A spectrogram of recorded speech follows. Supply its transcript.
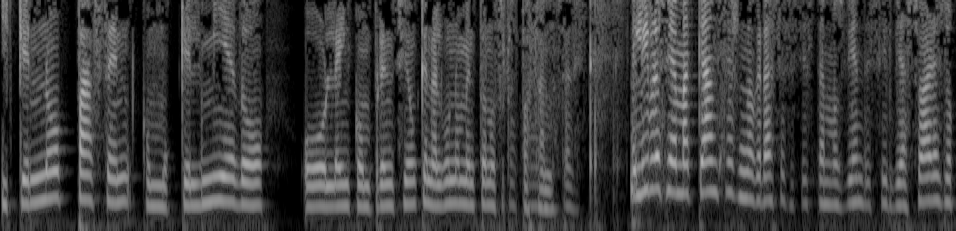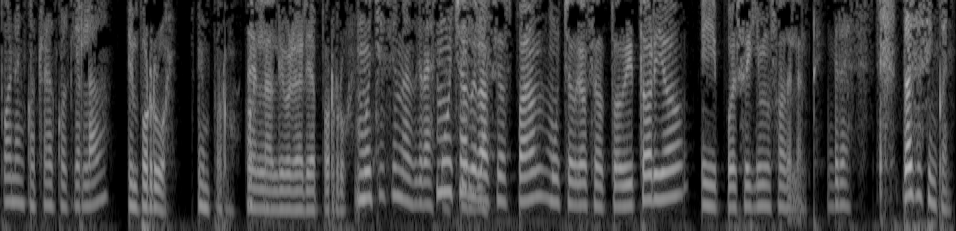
y que no pasen como que el miedo o la incomprensión que en algún momento nosotros pasamos. El libro se llama Cáncer, no gracias, así estamos bien, de Silvia Suárez. ¿Lo pueden encontrar en cualquier lado? En Porrúa. En Porrúa. En la librería Porrúa. Muchísimas gracias. Muchas gracias, Pam. Muchas gracias a tu auditorio y pues seguimos adelante. Gracias. 12.50.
